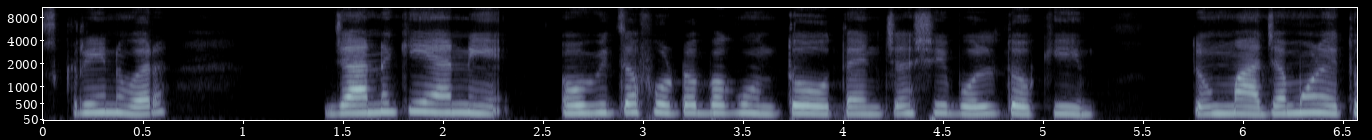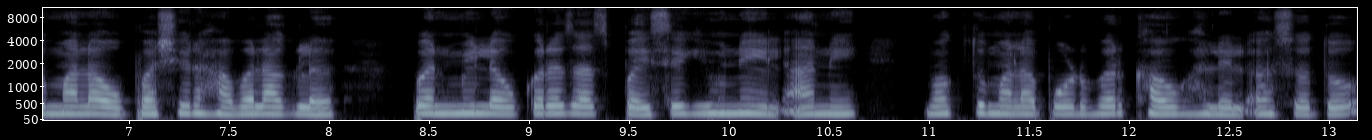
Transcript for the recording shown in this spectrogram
स्क्रीनवर जानकी यांनी ओवीचा फोटो बघून तो त्यांच्याशी बोलतो की तुम माझ्यामुळे तुम्हाला उपाशी राहावं लागलं पण मी लवकरच आज पैसे घेऊन येईल आणि मग तुम्हाला पोटभर खाऊ घालेल असं तो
